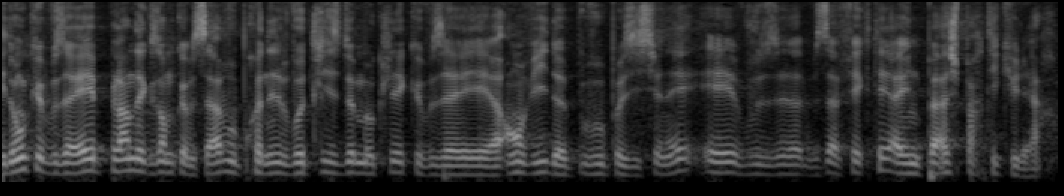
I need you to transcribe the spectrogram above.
Et donc, vous avez plein d'exemples comme ça. Vous prenez votre liste de mots-clés que vous avez envie de vous positionner et vous vous affectez à une page particulière.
